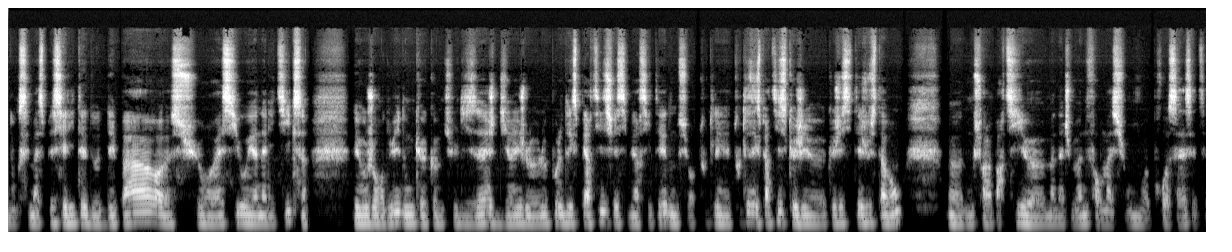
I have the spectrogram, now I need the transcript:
donc c'est ma spécialité de départ euh, sur SEO et analytics. Et aujourd'hui, donc comme tu le disais, je dirige le, pôle d'expertise chez Cybercité, donc sur toutes les toutes les expertises que j'ai que j'ai citées juste avant, donc sur la partie management, formation, process, etc.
